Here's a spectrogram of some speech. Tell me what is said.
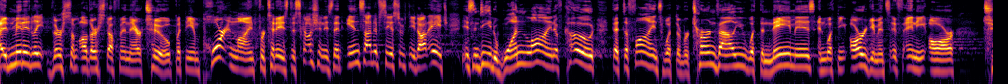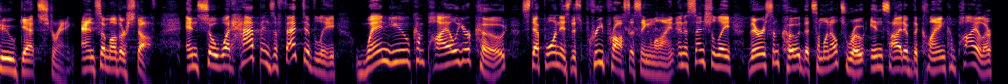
admittedly, there's some other stuff in there too. But the important line for today's discussion is that inside of cs50.h is indeed one line of code that defines what the return value, what the name is, and what the arguments, if any, are to get string and some other stuff. And so what happens effectively when you compile your code, step one is this pre-processing line. And essentially, there is some code that someone else wrote inside of the Clang compiler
